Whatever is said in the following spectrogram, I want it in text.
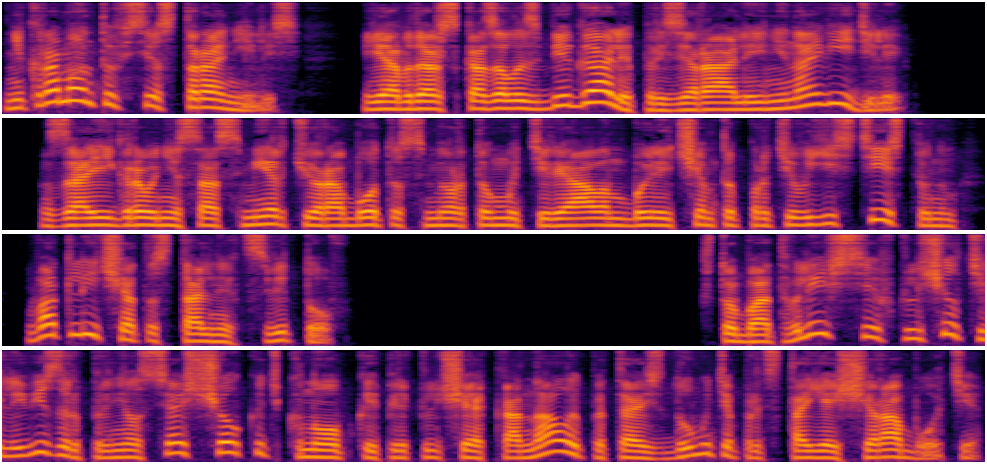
Некромантов все сторонились. Я бы даже сказал, избегали, презирали и ненавидели. Заигрывание со смертью и работа с мертвым материалом были чем-то противоестественным, в отличие от остальных цветов. Чтобы отвлечься, включил телевизор и принялся щелкать кнопкой, переключая каналы, пытаясь думать о предстоящей работе.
